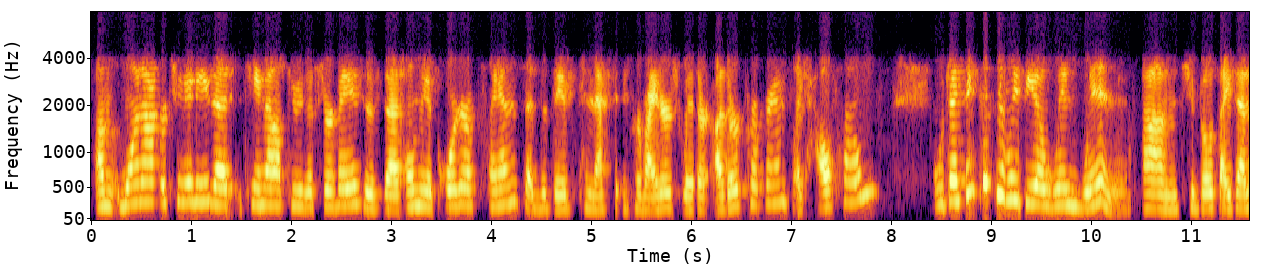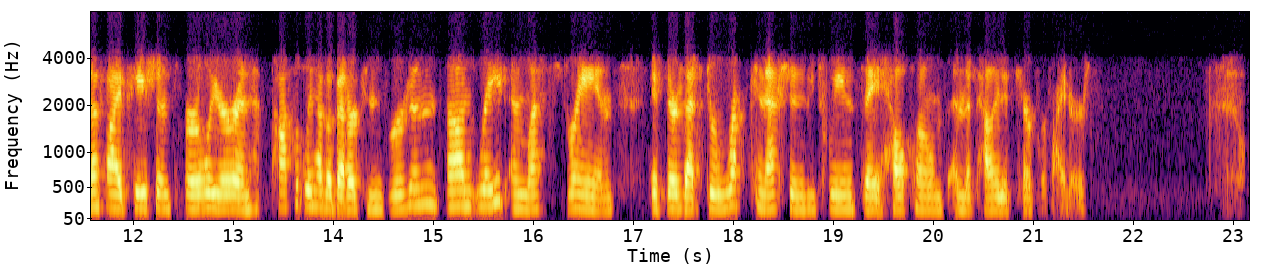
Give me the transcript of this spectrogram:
Um, one opportunity that came out through the surveys is that only a quarter of plans said that they've connected providers with their other programs like health homes, which I think could really be a win-win um, to both identify patients earlier and possibly have a better conversion um, rate and less strain if there's that direct connection between, say, health homes and the palliative care providers.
